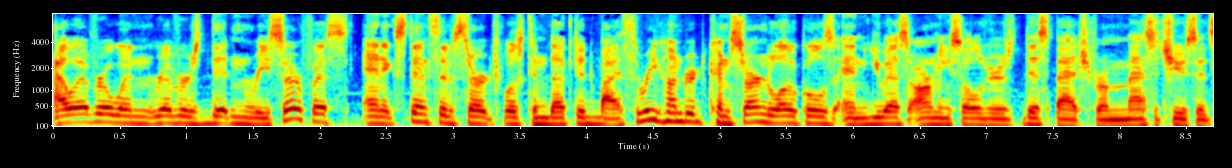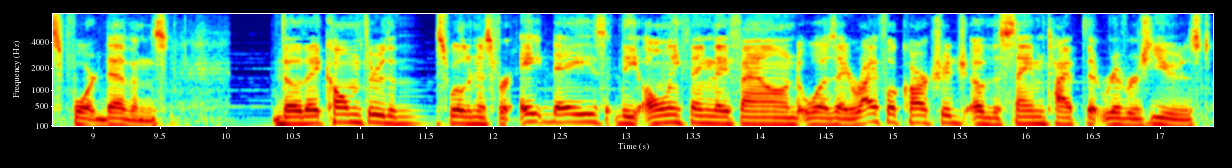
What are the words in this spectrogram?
However, when Rivers didn't resurface, an extensive search was conducted by 300 concerned locals and U.S. Army soldiers dispatched from Massachusetts Fort Devens. Though they combed through the wilderness for eight days, the only thing they found was a rifle cartridge of the same type that Rivers used.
